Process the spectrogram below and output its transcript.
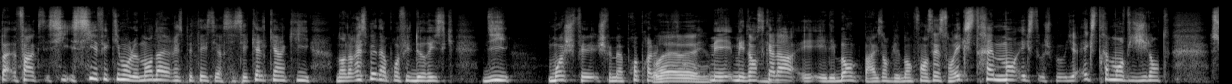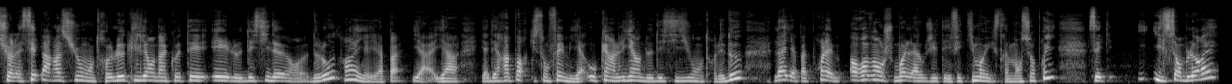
Pas- Enfin, si, si effectivement le mandat est respecté, c'est-à-dire si c'est quelqu'un qui, dans le respect d'un profil de risque, dit moi je fais, je fais ma propre Ouais, allocation. ouais. Mais, mais dans ce cas-là, et, et les banques, par exemple, les banques françaises sont extrêmement, ext- je peux vous dire, extrêmement vigilantes sur la séparation entre le client d'un côté et le décideur de l'autre. Il y a, il il il y des rapports qui sont faits, mais il n'y a aucun lien de décision entre les deux. Là, il n'y a pas de problème. En revanche, moi, là où j'étais effectivement extrêmement surpris, c'est qu'il il semblerait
